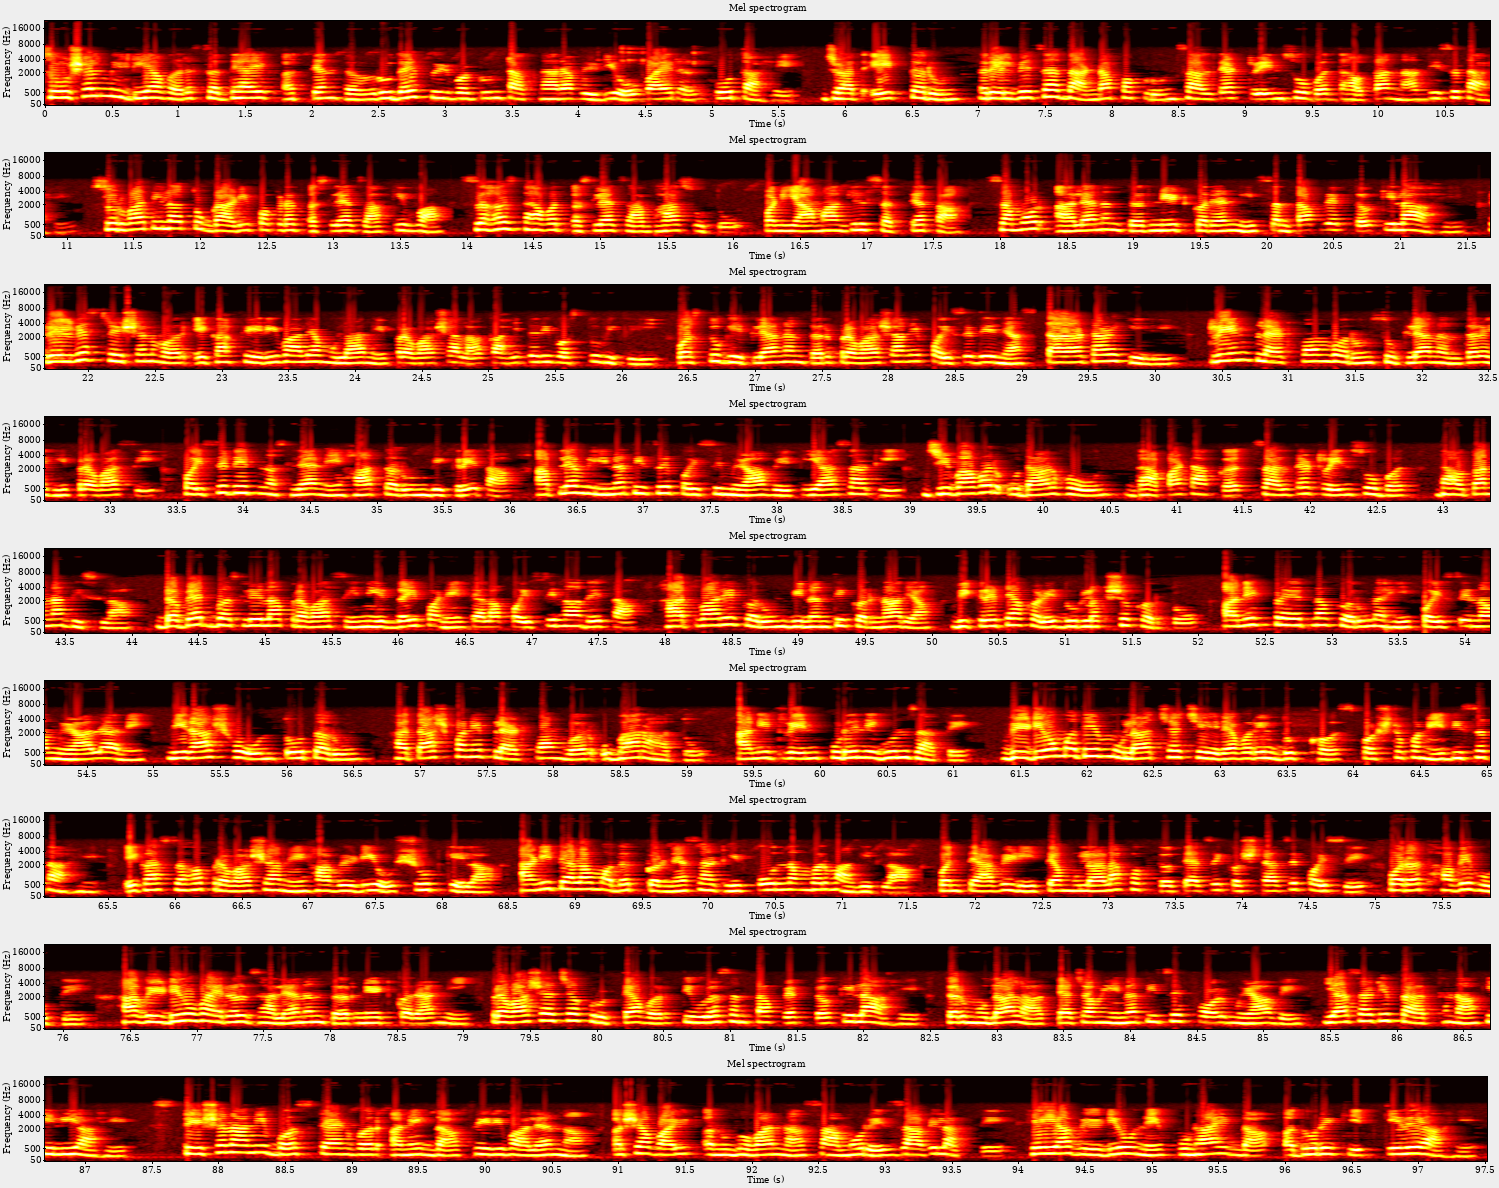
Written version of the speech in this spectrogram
Social मीडियावर सध्या एक अत्यंत हृदय पिळवटून टाकणारा व्हिडिओ व्हायरल होत आहे. ज्यात एक तरुण रेल्वेचा दांडा पकडून चालत्या ट्रेन सोबत धावताना दिसत आहे. सुरुवातीला तो गाडी पकडत असल्याचा किंवा सहज धावत असल्याचा भास होतो पण यामागील सत्यता समोर आल्यानंतर नेटकऱ्यांनी संताप व्यक्त केला आहे. रेल्वे स्टेशनवर एका फेरीवाल्या मुलाने प्रवाशाला काहीतरी वस्तू विकली. वस्तू घेतल्यानंतर प्रवाशाने पैसे देण्यास टाळाटाळ केली. ट्रेन प्लॅटफॉर्म वरून सुटल्यानंतरही प्रवासी पैसे देत नसल्याने हा तरुण विक्रेता आपल्या मेहनतीचे पैसे मिळावेत यासाठी जीवावर उदार होऊन धापा टाकत चालत्या ट्रेन सोबत धावताना दिसला. डब्यात बसलेला प्रवासी निर्दयीपणे त्याला पैसे न देता हातवारे करून विनंती करणाऱ्या विक्रेत्याकडे दुर्लक्ष करतो. अनेक प्रयत्न करूनही पैसे न मिळाल्याने निराश होऊन तो तरुण हताशपणे प्लॅटफॉर्मवर उभा राहतो. आणि ट्रेन पुढे निघून जाते. व्हिडिओमध्ये मुलाच्या चेहऱ्यावरील दुःख स्पष्टपणे दिसत आहे. एका सहप्रवाशाने हा व्हिडिओ शूट केला आणि त्याला मदत करण्यासाठी फोन नंबर मागितला. पण त्यावेळी त्या मुलाला फक्त त्याचे कष्टाचे पैसे परत हवे होते. हा व्हिडिओ व्हायरल झाल्यानंतर नेटकरांनी प्रवाशाच्या कृत्यावर तीव्र संताप व्यक्त केला आहे. तर मुलाला त्याच्या मेहनतीचे फळ मिळावे यासाठी प्रार्थना केली आहे. स्टेशन आणि बस स्टँडवर अनेकदा फेरीवाल्यांना अशा वाईट अनुभवांना सामोरे जावे लागते. हे या व्हिडिओने पुन्हा एकदा अधोरेखित केले आहे.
